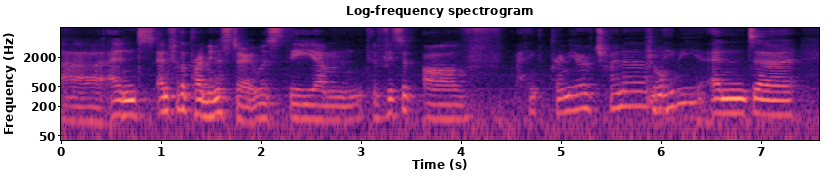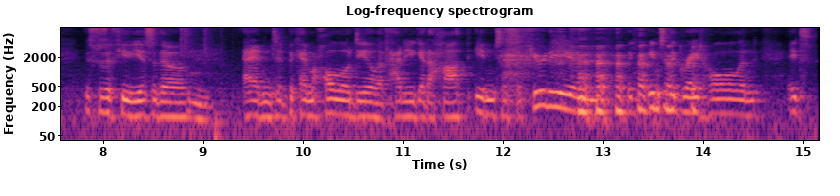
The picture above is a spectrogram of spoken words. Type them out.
uh, and and for the Prime Minister, it was the um, the visit of I think the Premier of China, Sure. maybe, and uh, this was a few years ago. Hmm. And it became a whole ordeal of how do you get a harp into security and the, into the Great Hall, and it's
